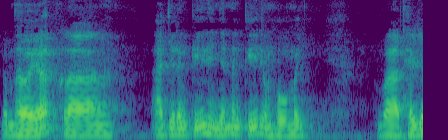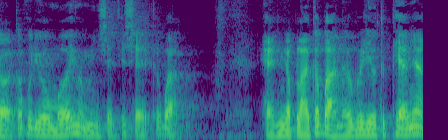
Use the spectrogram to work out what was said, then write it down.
Đồng thời á, là ai chưa đăng ký thì nhấn đăng ký để ủng hộ mình và theo dõi các video mới mà mình sẽ chia sẻ các bạn. Hẹn gặp lại các bạn ở video tiếp theo nhé.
